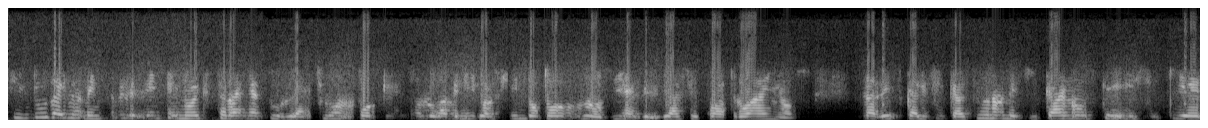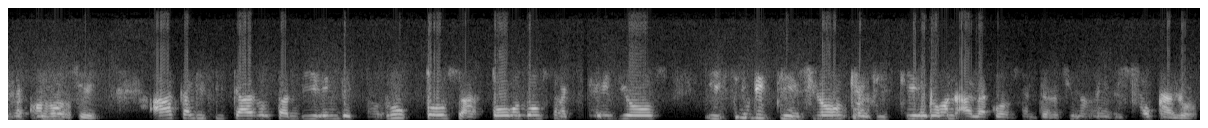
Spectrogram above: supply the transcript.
sin duda y lamentablemente no extraña tu reacción porque esto lo ha venido haciendo todos los días desde hace cuatro años. La descalificación a mexicanos que ni siquiera conoce ha calificado también de corruptos a todos aquellos y sin distinción que asistieron a la concentración en el Zócalo.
